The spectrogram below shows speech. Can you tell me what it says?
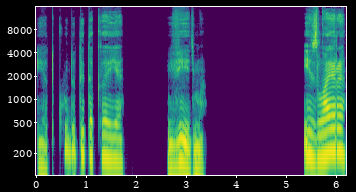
«И откуда ты такая ведьма. Из Лайры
